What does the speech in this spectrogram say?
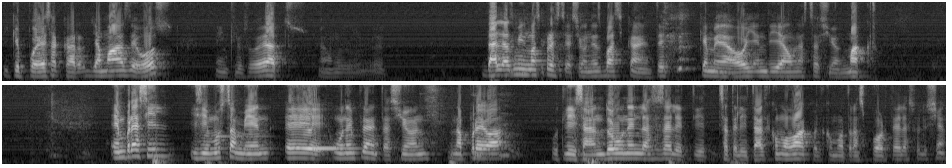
y que puede sacar llamadas de voz e incluso de datos. Digamos, da las mismas prestaciones básicamente que me da hoy en día una estación macro. En Brasil hicimos también eh, una implementación, una prueba, utilizando un enlace satelital como BACOL, como transporte de la solución.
